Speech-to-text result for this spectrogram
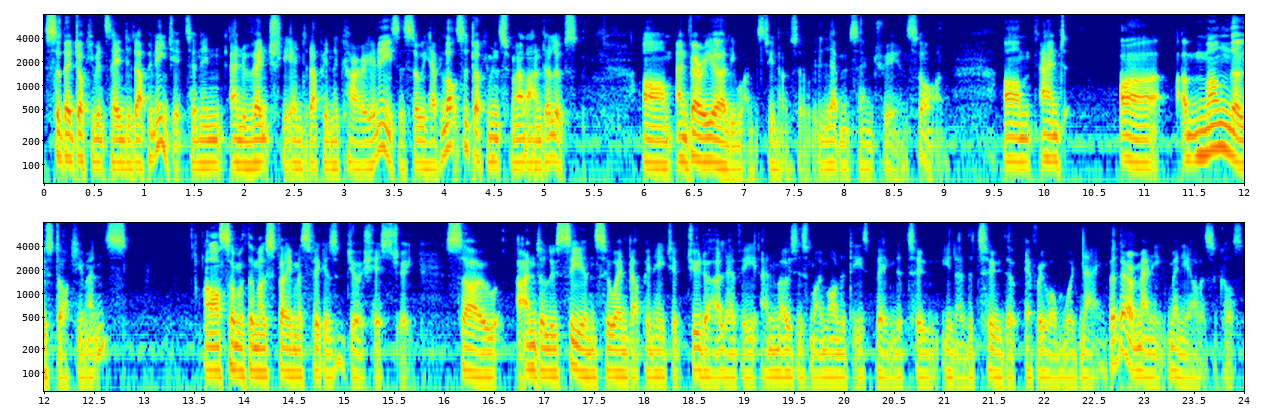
so their documents ended up in Egypt and, in, and eventually ended up in the Cairo Geniza. So we have lots of documents from Al-Andalus um, and very early ones, you know, so 11th century and so on. Um, and uh, among those documents are some of the most famous figures of Jewish history. So Andalusians who end up in Egypt, Judah Halevi and Moses Maimonides being the two, you know, the two that everyone would name. But there are many, many others, of course.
